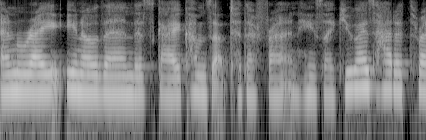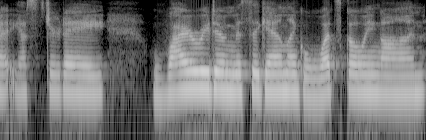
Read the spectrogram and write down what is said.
and right, you know, then this guy comes up to the front and he's like, You guys had a threat yesterday. Why are we doing this again? Like, what's going on?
